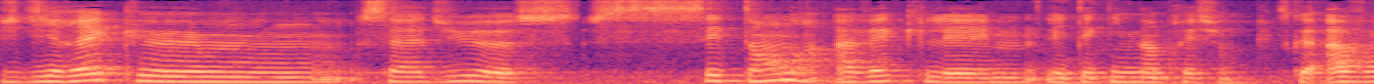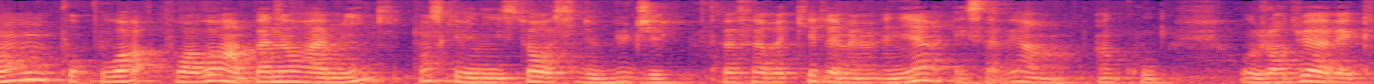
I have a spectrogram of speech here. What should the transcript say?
Je dirais que hum, ça a dû euh, s'étendre avec les, techniques d'impression. Parce qu'avant, pour, pour avoir un panoramique, je pense qu'il y avait une histoire aussi de budget. C'est pas fabriqué de la même manière et ça avait un, coût. Aujourd'hui, avec,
